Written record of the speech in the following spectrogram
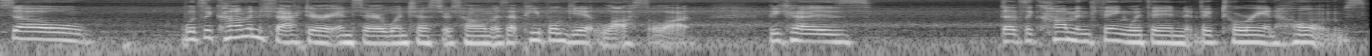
So, what's a common factor in Sarah Winchester's home is that people get lost a lot because that's a common thing within Victorian homes.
